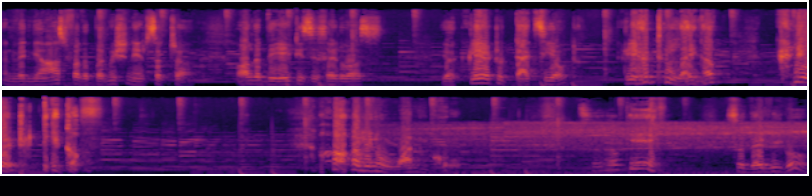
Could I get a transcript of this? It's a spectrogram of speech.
and when we asked for the permission, etc., all that the ATC said was, you are clear to taxi out, clear to line up, clear to take off. All in one go. So, okay. So there we go.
